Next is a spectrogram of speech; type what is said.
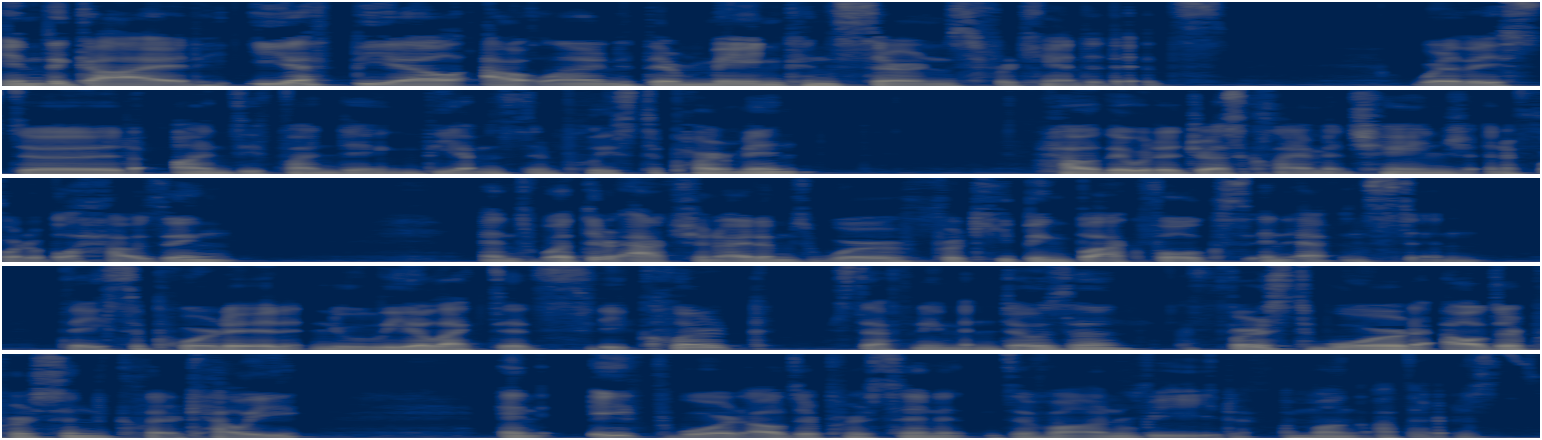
In the guide, EFBL outlined their main concerns for candidates, where they stood on defunding the Evanston Police Department, how they would address climate change and affordable housing, and what their action items were for keeping black folks in Evanston. They supported newly elected city clerk Stephanie Mendoza, First Ward alderperson Clare Kelly, and Eighth Ward alderperson Devon Reid, among others.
